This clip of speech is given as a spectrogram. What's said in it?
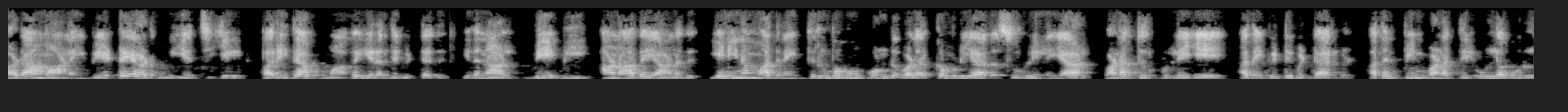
கடாமானை வேட்டையாடும் முயற்சியில் பரிதாபமாக இறந்துவிட்டது. இதனால் பேபி அனாதையானது. எனினும் அதனை திரும்பவும் கொண்டு வளர்க்க முடியாத சூழ்நிலையால் வனத்திற்குள்ளேயே அதை விட்டுவிட்டார்கள். அதன் பின் வனத்தில் உள்ள ஒரு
